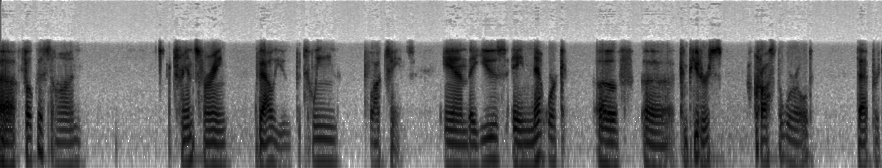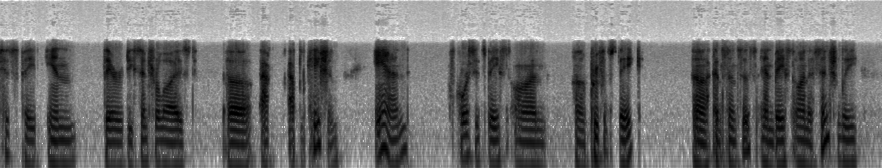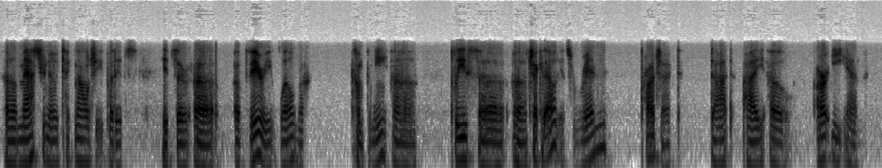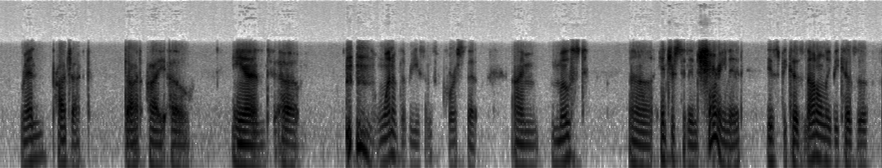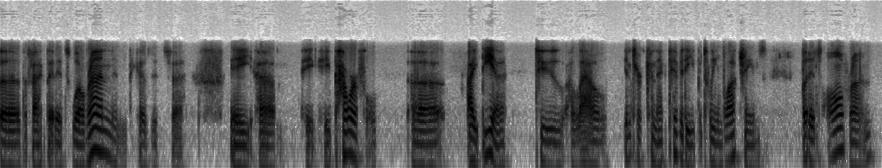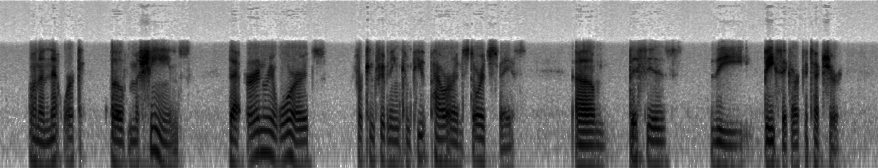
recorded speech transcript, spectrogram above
uh, focused on transferring value between blockchains, and they use a network of uh, computers across the world that participate in their decentralized uh, ap- application, and of course, it's based on uh, proof of stake uh, consensus and based on essentially uh, masternode technology. But it's it's a a, very well run company. Uh, please uh, uh, check it out. It's renproject.io. R E N. renproject.io. And one of the reasons, of course, that I'm most uh, interested in sharing it is because not only because of uh, the fact that it's well run and because it's uh, a, um, a, a powerful uh, idea to allow interconnectivity between blockchains, but it's all run on a network of machines that earn rewards for contributing compute power and storage space. Um, this is the basic architecture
